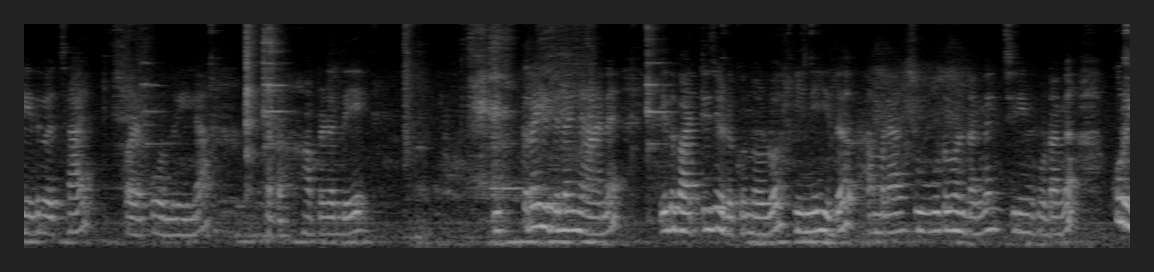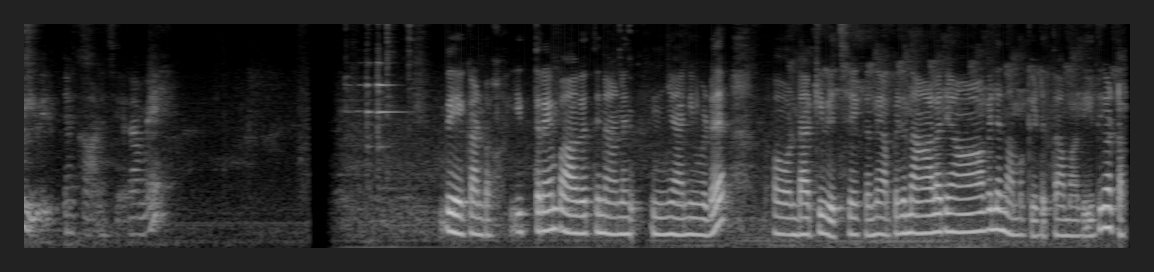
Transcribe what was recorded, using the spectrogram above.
ചെയ്ത് വെച്ചാൽ കുഴപ്പമൊന്നുമില്ല. കേട്ടോ. അപ്പോഴതേ ഇത്ര ഇതിൽ ഞാൻ ഇത് വറ്റിച്ചെടുക്കുന്നുള്ളൂ. ഇനി ഇത് നമ്മുടെ ചൂട് കൊണ്ടങ്ങ് ഇച്ചിരിയും കൂടെ അങ്ങ് കുറുകി വരും. ഞാൻ കാണിച്ചു തരാമേ. ദേ കണ്ടോ? ഇത്രയും പാകത്തിനാണ് ഞാനിവിടെ ഉണ്ടാക്കി വെച്ചേക്കുന്നത്. അപ്പോൾ നാളെ രാവിലെ നമുക്ക് എടുത്താൽ മതി. ഇത് കേട്ടോ.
